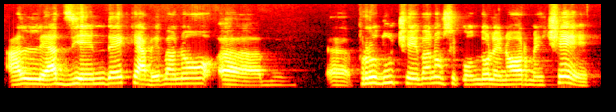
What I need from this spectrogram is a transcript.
alle aziende che avevano, eh, eh producevano secondo le norme CE,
